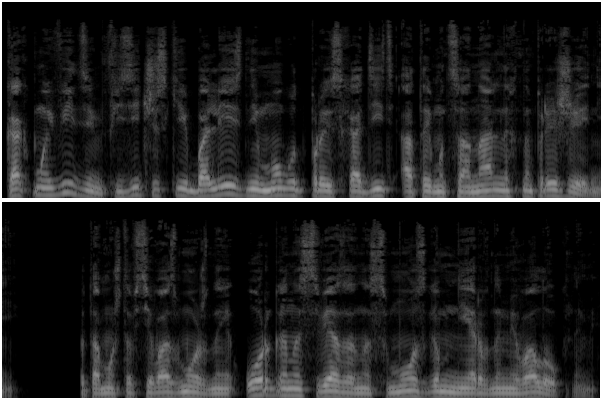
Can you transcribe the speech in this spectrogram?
Как мы видим, физические болезни могут происходить от эмоциональных напряжений, потому что всевозможные органы связаны с мозгом нервными волокнами.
